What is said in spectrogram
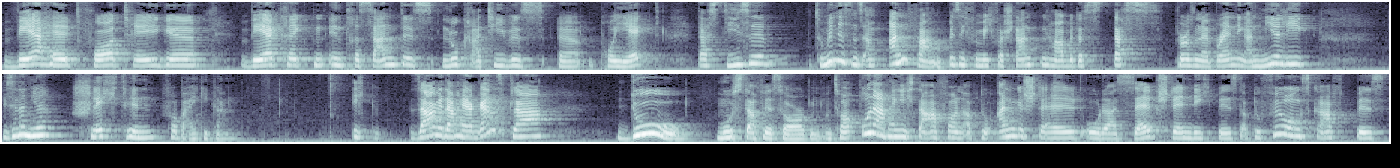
wer hält Vorträge, wer kriegt ein interessantes, lukratives äh, Projekt, dass diese zumindest am Anfang, bis ich für mich verstanden habe, dass das Personal Branding an mir liegt, die sind an mir schlechthin vorbeigegangen. Ich sage daher ganz klar, du muss dafür sorgen. Und zwar unabhängig davon, ob du angestellt oder selbstständig bist, ob du Führungskraft bist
